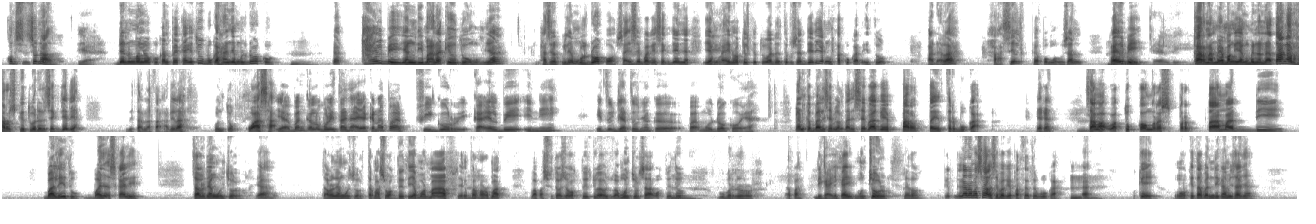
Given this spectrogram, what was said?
konstitusional. Iya. Dan yang melakukan PK itu bukan hanya Muldoko. Hmm. Ya, KLB yang di mana ketua umumnya hasil pilihan Muldoko, saya Hmm. sebagai sekjennya, yang Iya. lain wakil ketua dan terusnya. Jadi yang melakukan itu adalah hasil kepengurusan KLB. KLB. Karena memang yang menandatangan harus ketua dan sekjen ya ditandatangani lah untuk kuasa. Ya, Bang, kalau boleh tanya ya, kenapa figur KLB ini itu jatuhnya ke Pak Muldoko ya? Kan kembali saya bilang tadi sebagai partai terbuka, ya kan? Hmm. Sama waktu kongres pertama di Bali itu banyak sekali calon yang muncul, ya calon yang muncul. Termasuk waktu itu ya mohon maaf yang Hmm. terhormat Bapak Sutoso waktu itu juga, juga muncul saat waktu itu Hmm. gubernur apa DKI. DKI muncul, ya toh. Nggak ada masalah sebagai partai terbuka. Hmm. ya. Oke, mau kita bandingkan misalnya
